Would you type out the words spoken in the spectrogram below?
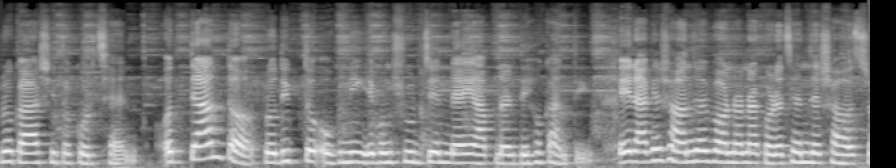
প্রকাশিত করছেন। অত্যন্ত প্রদীপ্ত অগ্নি এবং সূর্যের ন্যায় আপনার দেহকান্তি। এর আগে সঞ্জয় বর্ণনা করেছেন যে সহস্র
